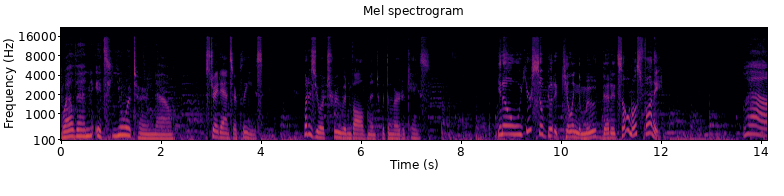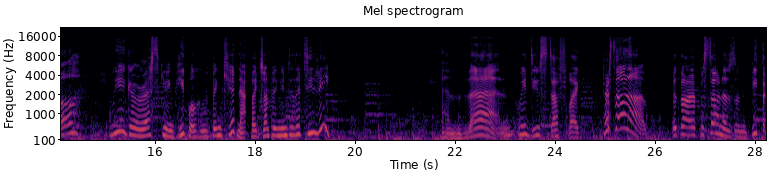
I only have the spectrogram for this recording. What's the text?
Well then, it's your turn now. Straight answer, please. What is your true involvement with the murder case? You know, you're so good at killing the mood that it's almost funny. Well, we go rescuing people who've been kidnapped by jumping into the TV. And then we do stuff like Persona! With our personas and beat the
